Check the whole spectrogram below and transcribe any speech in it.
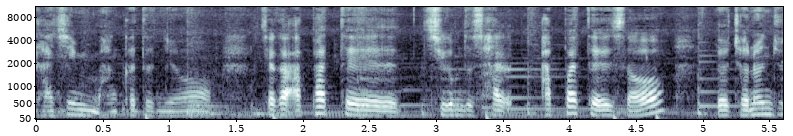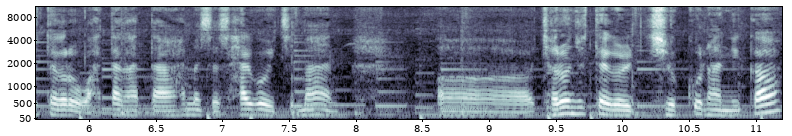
관심 많거든요. 제가 아파트 지금도 살 아파트에서 요 전원주택으로 왔다 갔다 하면서 살고 있지만 어, 전원주택을 짓고 나니까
